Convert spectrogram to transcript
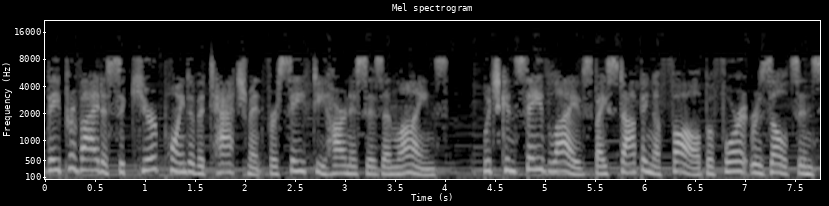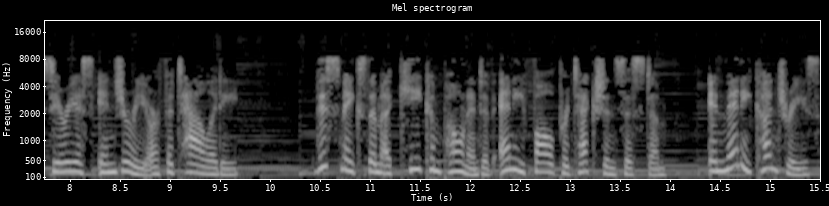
They provide a secure point of attachment for safety harnesses and lines, which can save lives by stopping a fall before it results in serious injury or fatality. This makes them a key component of any fall protection system. In many countries,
